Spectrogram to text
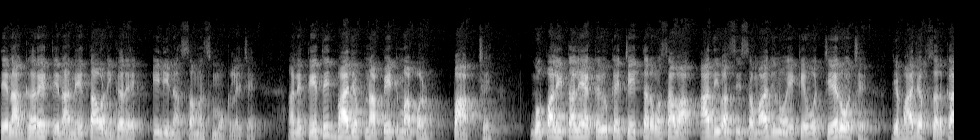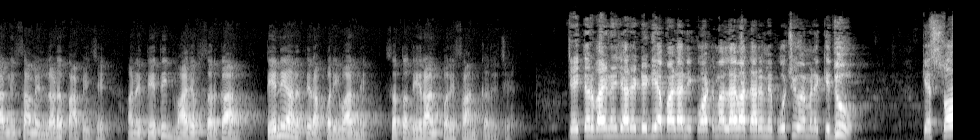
તેના ઘરે તેના નેતાઓની ઘરે ઈડીના સમન્સ મોકલે છે. અને તેથી જ ભાજપના પેટમાં પણ પાપ છે. ગોપાલ ઇટાલિયા કહ્યું કે ચેતર વસાવા આદિવાસી સમાજનો એક એવો ચહેરો છે જે ભાજપ સરકારની સામે લડત આપે છે અને તેથી જ ભાજપ સરકાર તેને અને તેના પરિવારને સતત હેરાન પરેશાન કરે છે. ચૈતરભાઈને જ્યારે ડેડિયાપાડાની કોર્ટમાં લાવ્યા ત્યારે મેં પૂછ્યું, એમણે કીધું કે સો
